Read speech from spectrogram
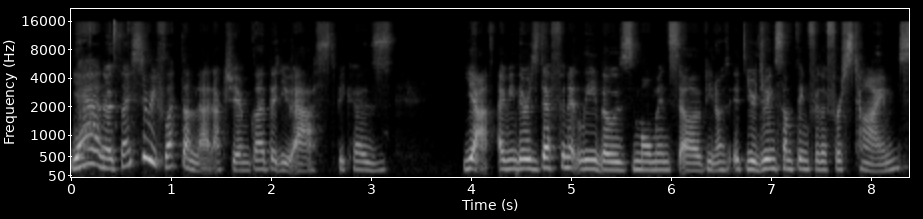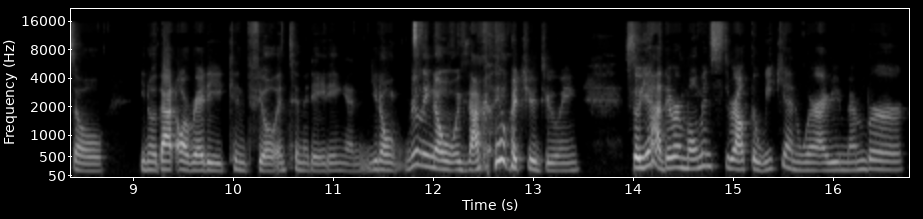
yeah no it's nice to reflect on that actually i'm glad that you asked because yeah i mean there's definitely those moments of you know if you're doing something for the first time so you know that already can feel intimidating and you don't really know exactly what you're doing. So yeah there were moments throughout the weekend where i remember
